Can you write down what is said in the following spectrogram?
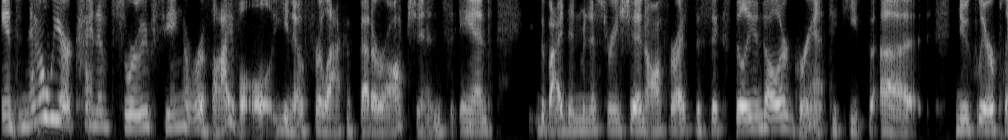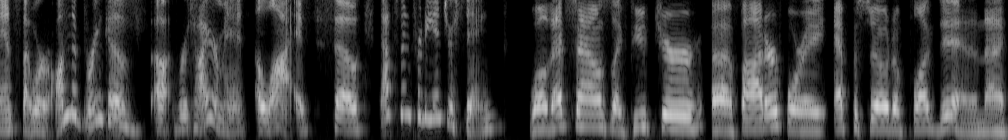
And now we are kind of sort of seeing a revival, you know, for lack of better options. And the Biden administration authorized the $6 billion grant to keep uh, nuclear plants that were on the brink of uh, retirement alive. So that's been pretty interesting. Well, that sounds like future uh, fodder for a episode of Plugged In, and I,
